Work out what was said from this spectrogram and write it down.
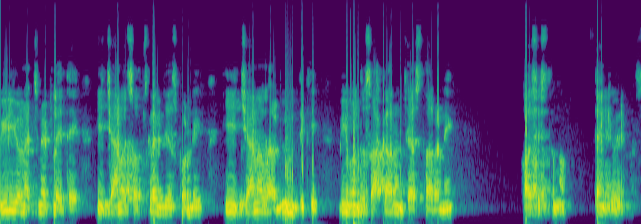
వీడియో నచ్చినట్లయితే ఈ ఛానల్ సబ్స్క్రైబ్ చేసుకోండి. ఈ ఛానల్ అభివృద్ధికి మీ వంతు సహకారం చేస్తారని ఆశిస్తున్నాం. థ్యాంక్ యూ వెరీ మచ్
